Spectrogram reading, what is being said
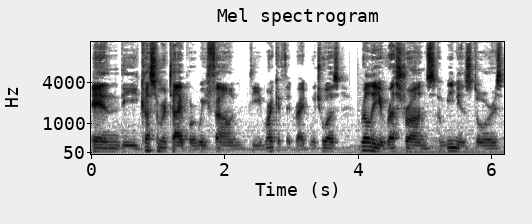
in the customer type where we found the market fit right? Which was really restaurants convenience stores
